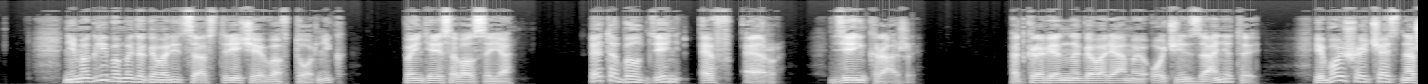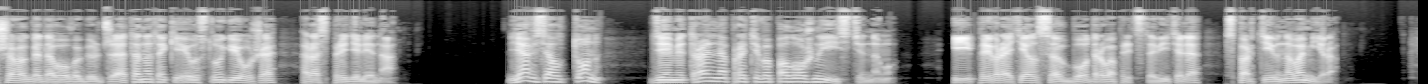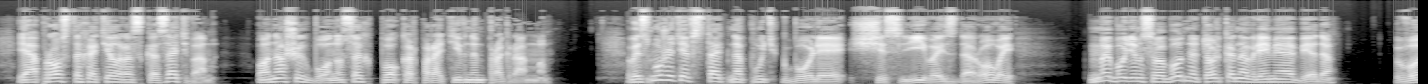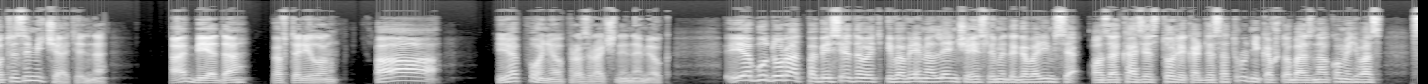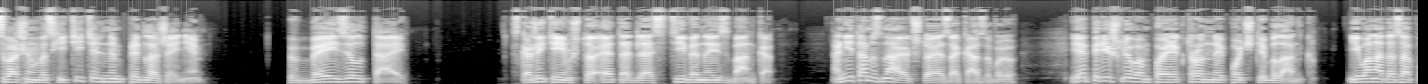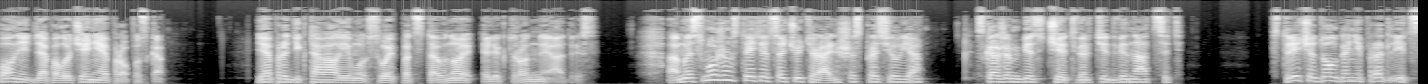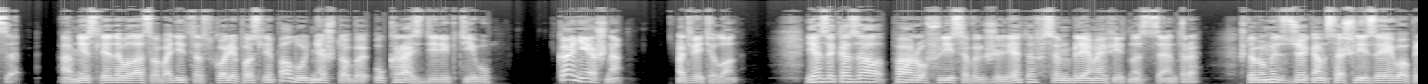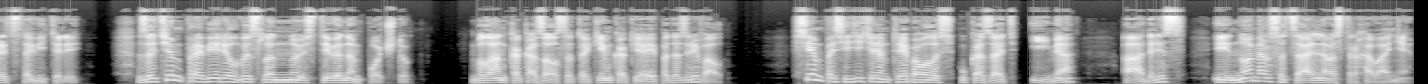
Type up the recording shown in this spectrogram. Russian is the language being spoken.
«Не могли бы мы договориться о встрече во вторник?» – поинтересовался я. Это был день ФР, день кражи. Откровенно говоря, мы очень заняты, и большая часть нашего годового бюджета на такие услуги уже распределена. Я взял тон, диаметрально противоположный истинному, и превратился в бодрого представителя спортивного мира. Я просто хотел рассказать вам о наших бонусах по корпоративным программам. Вы сможете встать на путь к более счастливой, здоровой, мы будем свободны только на время обеда. Вот и замечательно. Обеда, повторил он. А, -а, -а я понял прозрачный намек. Я буду рад побеседовать и во время ленча, если мы договоримся о заказе столика для сотрудников, чтобы ознакомить вас с вашим восхитительным предложением. Бейзил Тай. Скажите им, что это для Стивена из банка. Они там знают, что я заказываю. Я перешлю вам по электронной почте бланк. Его надо заполнить для получения пропуска. Я продиктовал ему свой подставной электронный адрес. «А мы сможем встретиться чуть раньше?» – спросил я. «Скажем, без четверти двенадцать?» Встреча долго не продлится, а мне следовало освободиться вскоре после полудня, чтобы украсть директиву. «Конечно», — ответил он. Я заказал пару флисовых жилетов с эмблемой фитнес-центра, чтобы мы с Джеком сошли за его представителей. Затем проверил высланную Стивеном почту. Бланк оказался таким, как я и подозревал. Всем посетителям требовалось указать имя, адрес и номер социального страхования.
